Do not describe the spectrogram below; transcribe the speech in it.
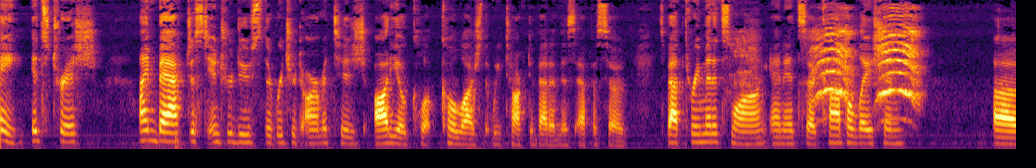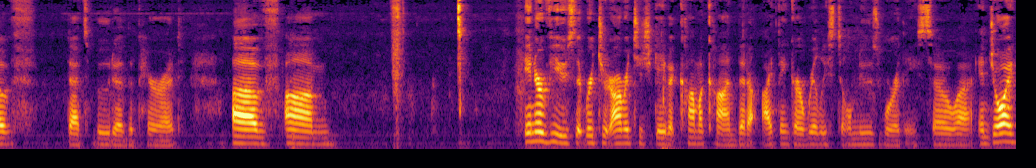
Hey, it's Trish. I'm back just to introduce the Richard Armitage audio collage that we talked about in this episode. It's about three minutes long, and it's a compilation of that's Buddha the parrot of um, interviews that Richard Armitage gave at Comic Con that I think are really still newsworthy. So uh, enjoy.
